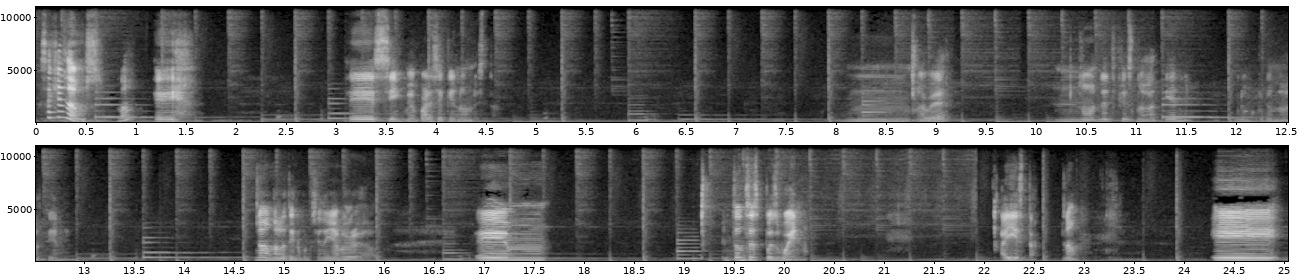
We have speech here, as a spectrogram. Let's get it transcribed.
Pues aquí andamos, ¿no? Eh, eh, sí, me parece que no, no está. Netflix no la tiene. No creo que no la tiene. No, no la tiene, porque si no ya me habría dado. Em, entonces, pues bueno. Ahí está, ¿no? Eh,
